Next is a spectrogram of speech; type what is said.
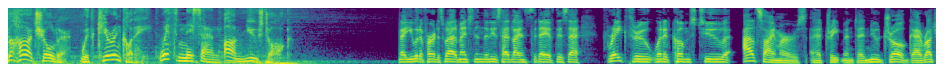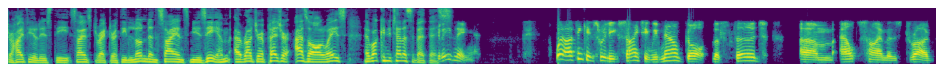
The Hard Shoulder with Kieran Cuddihy with Nissan. on News Talk. Now, you would have heard as well mentioned in the news headlines today of this uh, breakthrough when it comes to Alzheimer's uh, treatment, a new drug. Uh, Roger Highfield is the science director at the London Science Museum. Uh, Roger, a pleasure as always. Uh, what can you tell us about this? Good evening. Well, I think it's really exciting. We've now got the third um, Alzheimer's drug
